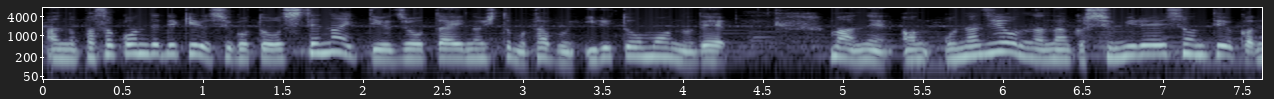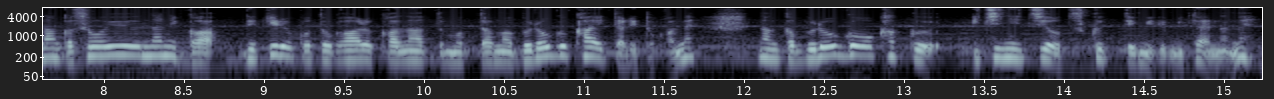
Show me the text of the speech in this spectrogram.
あのパソコンでできる仕事をしてないっていう状態の人も多分いると思うのでまあねあ同じようななんかシミュレーションっていうかなんかそういう何かできることがあるかなと思ったら、まあ、ブログ書いたりとかね。なんかブログを書く一日を作ってみるみたいなね。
